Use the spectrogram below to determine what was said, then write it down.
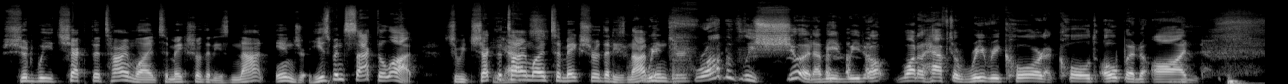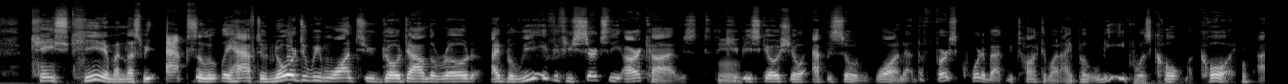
Should we check the timeline to make sure that he's not injured? He's been sacked a lot. Should we check the He has. timeline to make sure that he's not we injured? probably should. I mean, we don't want to have to re-record a cold open on Case Keenum unless we absolutely have to. Nor do we want to go down the road. I believe if you search the archives to the Hmm. QB Sco Show episode one, the first quarterback we talked about, I believe, was Colt McCoy, Uh,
